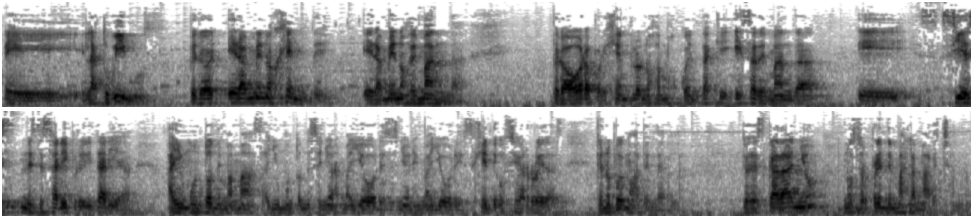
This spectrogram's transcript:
eh, la tuvimos, pero era menos gente, era menos demanda. Pero ahora, por ejemplo, nos damos cuenta que esa demanda eh, sí es necesaria y prioritaria. Hay un montón de mamás, hay un montón de señoras mayores, señores mayores, gente con silla de ruedas, que no podemos atenderla. Entonces, cada año nos sorprende más la marcha. ¿no?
